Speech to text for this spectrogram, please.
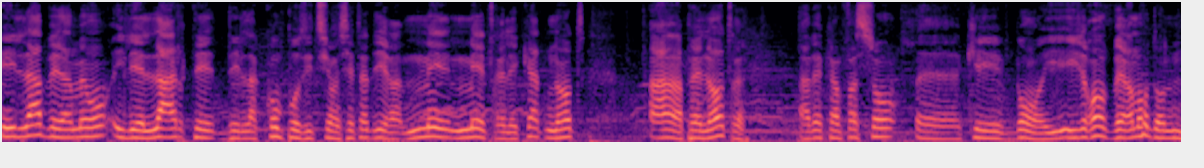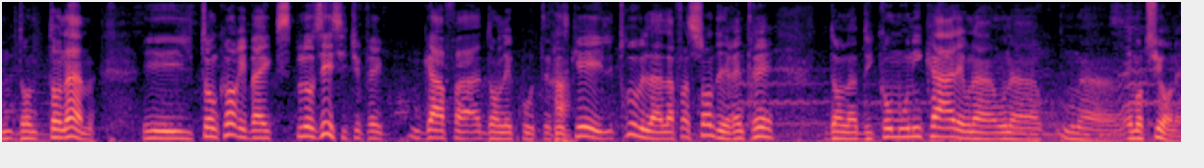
Et là, vraiment, il est l'art de la composition, c'est-à-dire me- mettre les quatre notes un après l'autre avec une façon euh, qui, bon, il, rentre vraiment dans, dans ton âme. Il, ton corps, il va exploser si tu fais gaffe à- dans l'écoute, parce Ah. qu'il trouve la, la façon de rentrer la, de communiquer una, una, una emozione.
